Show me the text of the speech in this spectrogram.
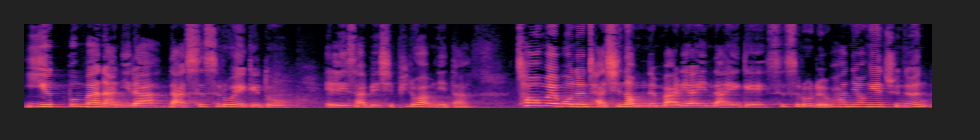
이웃뿐만 아니라 나 스스로에게도 엘리사벳이 필요합니다. 처음 해보는 자신 없는 마리아인 나에게 스스로를 환영해주는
